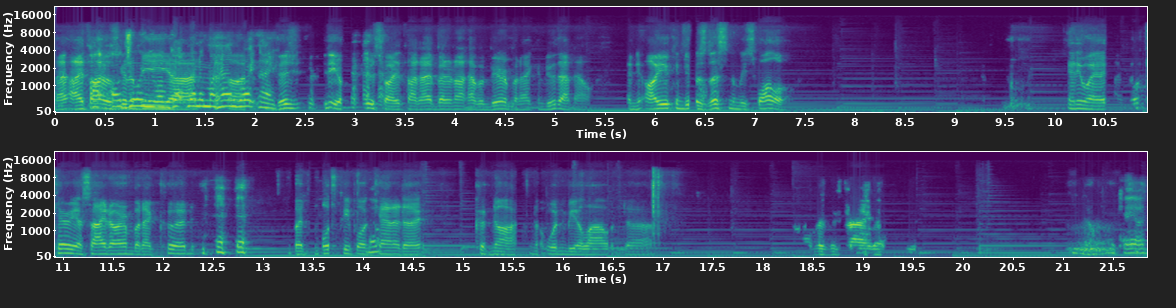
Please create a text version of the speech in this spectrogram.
I, I thought I'll- it was going to join be you. I've got uh, one in my hand uh, right now. Video too, so I thought I better not have a beer, but I can do that now. And all you can do is listen to me swallow. Anyway, I don't carry a sidearm, but I could. but most people in Nope. Canada could not, no- wouldn't be allowed. Uh, as. Okay, I,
